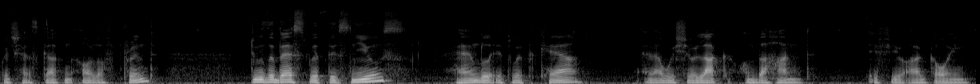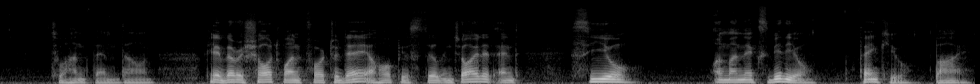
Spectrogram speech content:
which has gotten out of print. Do the best with this news, handle it with care, and I wish you luck on the hunt if you are going to hunt them down. Okay, very short one for today. I hope you still enjoyed it and see you on my next video. Thank you. Bye.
